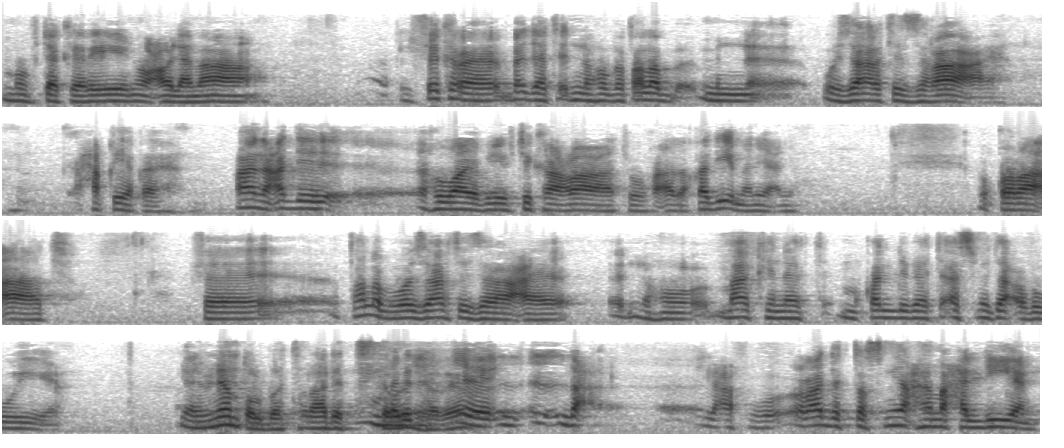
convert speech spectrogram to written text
مبتكرين وعلماء. الفكرة بدأت أنه بطلب من وزارة الزراعة حقيقة. أنا عندي هواية بالابتكارات وهذا قديما يعني وقراءات فطلب وزارة الزراعة أنه ماكينة مقلبة أسمدة عضوية. يعني منين طلبت؟ رادت تستوردها غير؟ إيه، لا العفو رادت تصنيعها محليا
